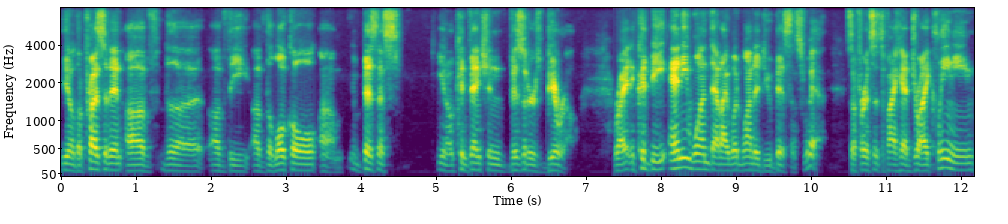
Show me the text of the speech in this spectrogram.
you know the president of the of the of the local um, business you know convention visitors bureau right? It could be anyone that i would want to do business with. So for instance if i had dry cleaning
